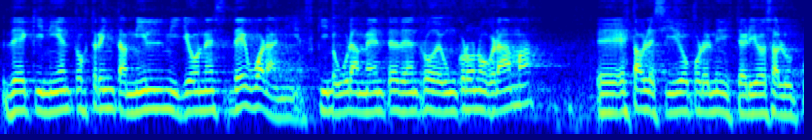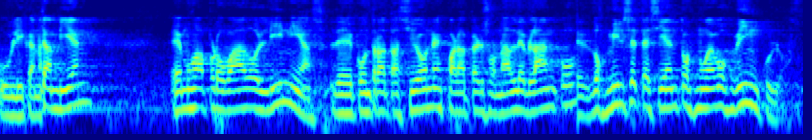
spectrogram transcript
de 530 mil millones de guaraníes, seguramente dentro de un cronograma eh, establecido por el Ministerio de Salud Pública. También hemos aprobado líneas de contrataciones para personal de blanco, eh, 2.700 nuevos vínculos.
